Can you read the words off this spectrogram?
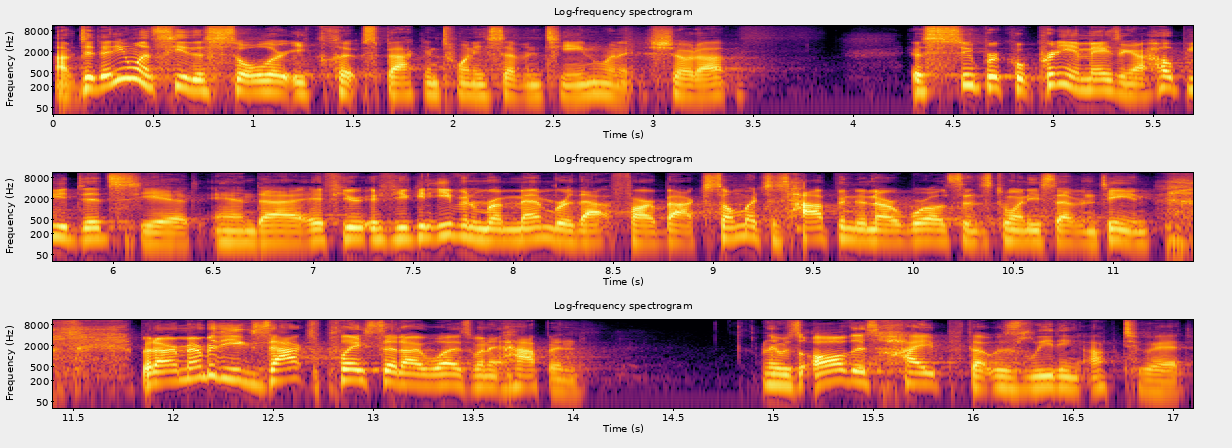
Uh, did anyone see the solar eclipse back in 2017 when it showed up? It was super cool, pretty amazing. I hope you did see it. And uh, if, you, if you can even remember that far back, so much has happened in our world since 2017. But I remember the exact place that I was when it happened. There was all this hype that was leading up to it.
